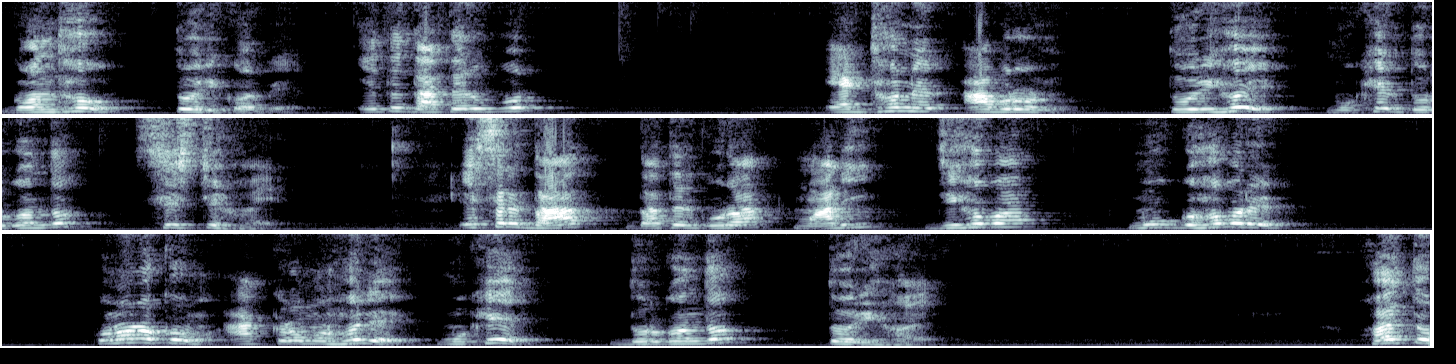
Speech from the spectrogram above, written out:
গন্ধ তৈরি করবে। এতে দাঁতের উপর এক ধরনের আবরণ তৈরি হয়ে মুখের দুর্গন্ধ সৃষ্টি হয়। এছাড়া দাঁত, দাঁতের গোড়া, মাড়ি, জিহবা, মুখ গহ্বরের কোনো রকম আক্রমণ হলে মুখের দুর্গন্ধ তৈরি হয়। হয়তো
